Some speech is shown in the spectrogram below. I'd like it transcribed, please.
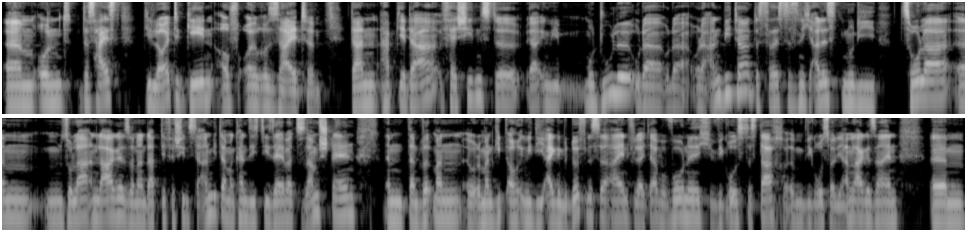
Ähm, und das heißt, die Leute gehen auf eure Seite. Dann habt ihr da verschiedenste ja, irgendwie Module oder, oder, oder Anbieter. Das heißt, das ist nicht alles nur die Solar, ähm, Solaranlage, sondern da habt ihr verschiedenste Anbieter. Man kann sich die selber zusammenstellen. Ähm, dann wird man, oder man gibt auch irgendwie die eigenen Bedürfnisse ein. Vielleicht, ja, wo wohne ich? Wie groß ist das Dach? Ähm, wie groß soll die Anlage sein? Ähm,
